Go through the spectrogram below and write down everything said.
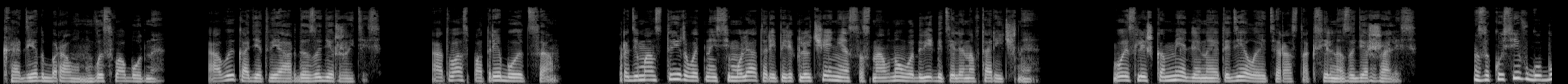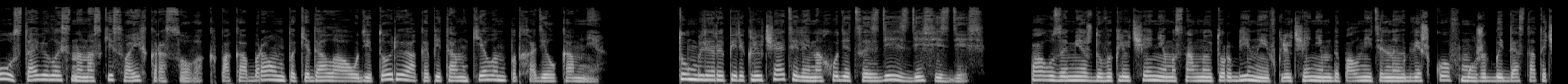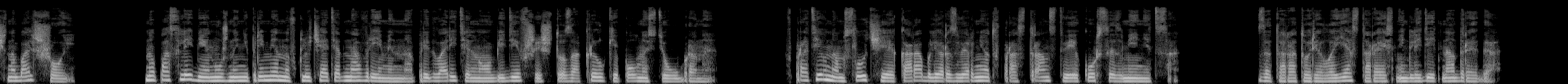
«Кадет Браун, вы свободны. А вы, кадет Виарда, задержитесь. От вас потребуется продемонстрировать на симуляторе переключение с основного двигателя на вторичное. Вы слишком медленно это делаете, раз так сильно задержались». Закусив губу, уставилась на носки своих кроссовок, пока Браун покидала аудиторию, а капитан Келлан подходил ко мне. Тумблеры переключателей находятся здесь, здесь и здесь. Пауза между выключением основной турбины и включением дополнительных движков может быть достаточно большой. Но последнее нужно непременно включать одновременно, предварительно убедившись, что закрылки полностью убраны. В противном случае корабль развернет в пространстве и курс изменится. Затараторила я, стараясь не глядеть на Дрэга.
